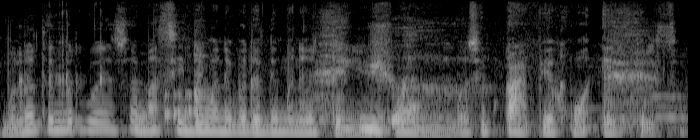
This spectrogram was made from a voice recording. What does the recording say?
Não tem vergonha, mas sim, de maneira de maneira tensão. Você papel com expressão.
